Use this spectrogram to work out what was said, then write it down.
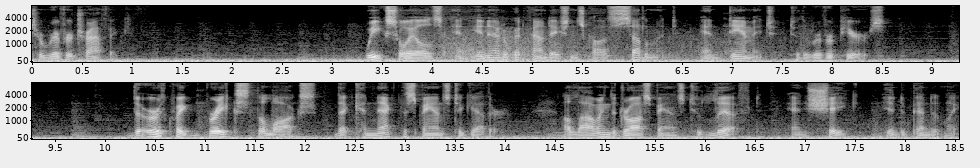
to river traffic. Weak soils and inadequate foundations cause settlement and damage to the river piers. The earthquake breaks the locks that connect the spans together allowing the draw spans to lift and shake independently.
